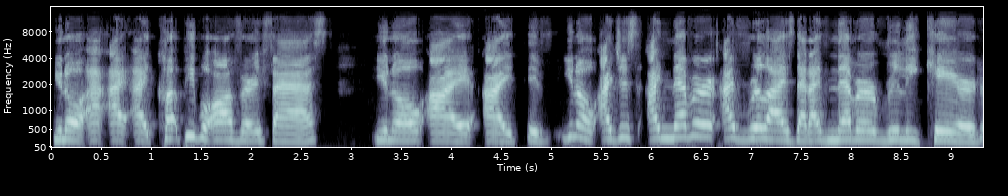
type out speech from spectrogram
you know, I, I I cut people off very fast. You know, I I if you know, I just I never I've realized that I've never really cared.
